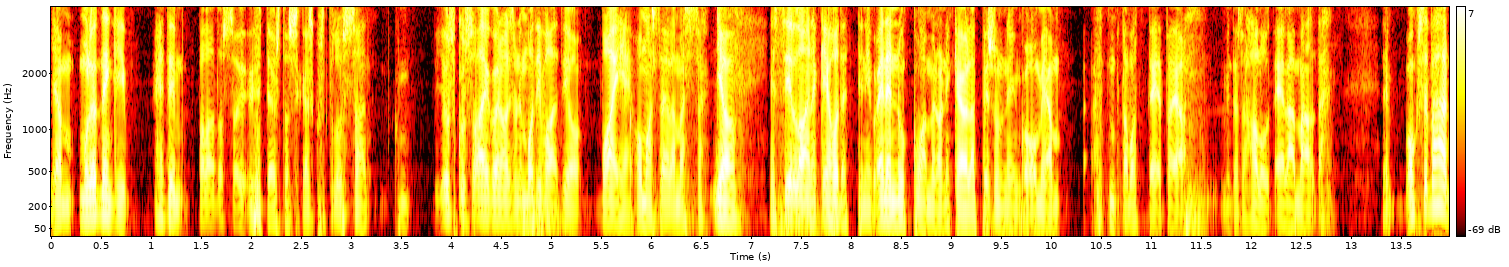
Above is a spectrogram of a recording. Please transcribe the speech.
Ja mulla jotenkin heti palaa tuossa yhteys tuossa keskustelussa, että joskus aikoina oli sellainen motivaatiovaihe omassa elämässä. joo. Ja silloin aina kehotettiin niin ennen nukkumaan menoa, niin käy läpi sun niin omia tavoitteita ja mitä sä haluat elämältä. Niin Onko se vähän,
